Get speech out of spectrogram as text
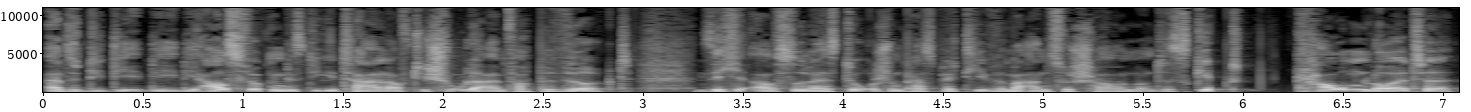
also die, die, die, die Auswirkungen des Digitalen auf die Schule einfach bewirkt, sich aus so einer historischen Perspektive mal anzuschauen. Und es gibt kaum Leute,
